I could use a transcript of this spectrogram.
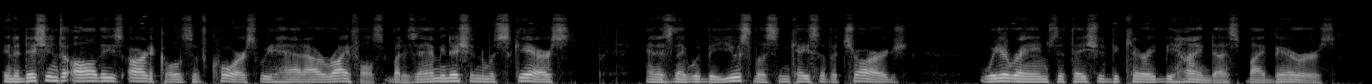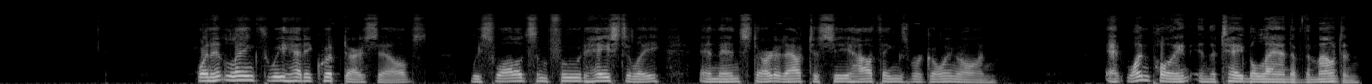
In addition to all these articles, of course, we had our rifles, but as ammunition was scarce, and as they would be useless in case of a charge, we arranged that they should be carried behind us by bearers. When at length we had equipped ourselves, we swallowed some food hastily, and then started out to see how things were going on. At one point in the tableland of the mountain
